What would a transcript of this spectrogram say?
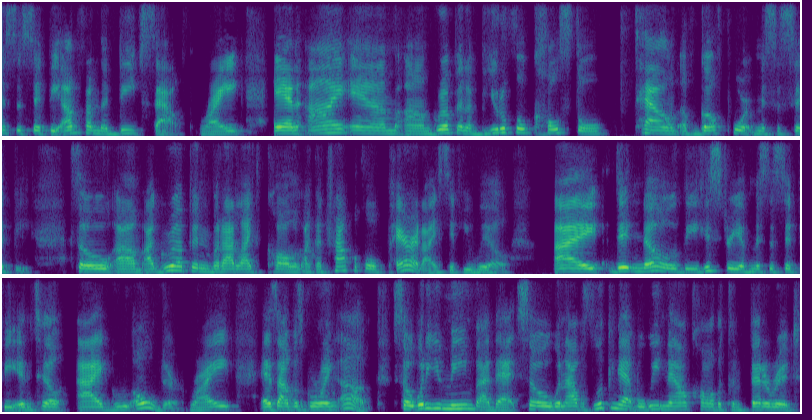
Mississippi. I'm from the deep South, right? And I am um, grew up in a beautiful coastal town of Gulfport, Mississippi. So um, I grew up in what I like to call like a tropical paradise, if you will. I didn't know the history of Mississippi until I grew older, right? As I was growing up. So what do you mean by that? So when I was looking at what we now call the Confederate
